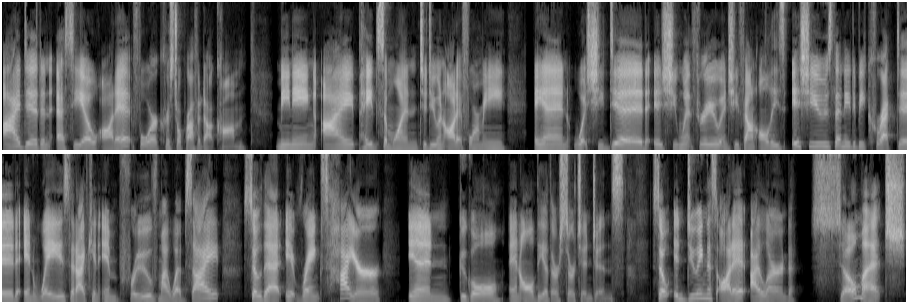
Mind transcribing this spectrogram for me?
I did an SEO audit for crystalprofit.com, meaning I paid someone to do an audit for me and what she did is she went through and she found all these issues that need to be corrected and ways that I can improve my website so that it ranks higher in Google and all the other search engines. So, in doing this audit, I learned so much.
